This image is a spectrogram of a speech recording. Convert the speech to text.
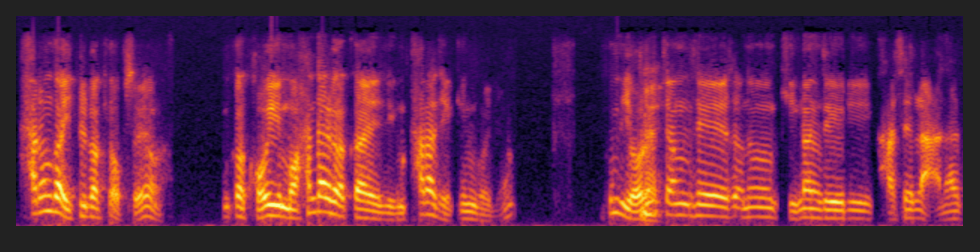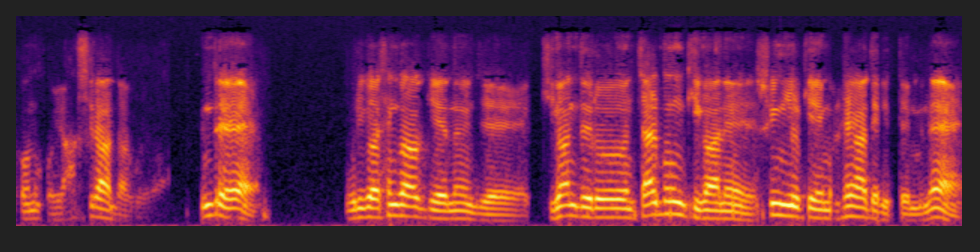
하루인가 이틀밖에 없어요. 그러니까 거의 뭐 한 달 가까이 지금 팔아 제끼는 거죠. 그럼 여름 네. 장세에서는 기관들이 가세를 안 할 거는 거의 확실하다고요. 근데 우리가 생각하기에는 이제 기관들은 짧은 기간에 수익률 게임을 해야 되기 때문에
